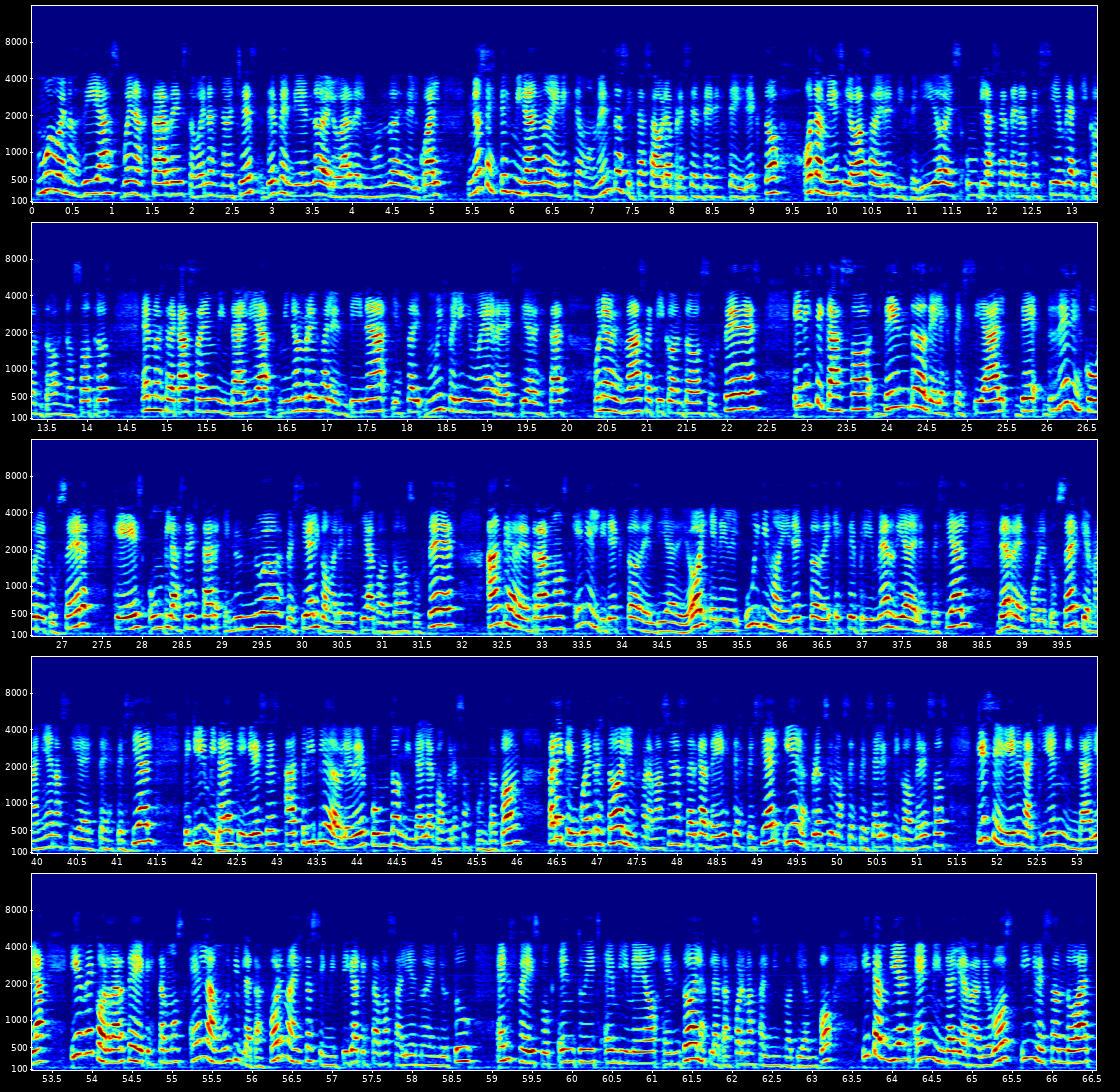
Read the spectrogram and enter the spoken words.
Muy buenos días, buenas tardes o buenas noches, dependiendo del lugar del mundo desde el cual nos estés mirando en este momento, si estás ahora presente en este directo o también si lo vas a ver en diferido. Es un placer tenerte siempre aquí con todos nosotros en nuestra casa en Mindalia. Mi nombre es Valentina y estoy muy feliz y muy agradecida de estar una vez más aquí con todos ustedes. En este caso, dentro del especial de Redescubre tu Ser, que es un placer estar en un nuevo especial como les decía con todos ustedes, antes de adentrarnos en el directo del día de hoy, en el último directo de este primer día del especial de Redescubre tu Ser, que mañana sigue este especial, te quiero invitar a que ingreses a www.mindaliacongresos.com para que encuentres toda la información acerca de este especial y de los próximos especiales y congresos que se vienen aquí en Mindalia. Y recordarte de que estamos en la multiplataforma, esto significa que estamos saliendo en YouTube, en Facebook, en Twitch, en Vimeo, en todas las plataformas al mismo tiempo. Y también en Mindalia Radio Voz ingresando a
